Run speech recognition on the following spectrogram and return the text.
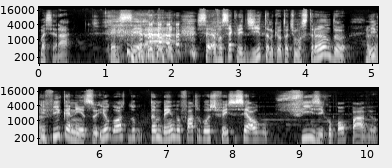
Mas será? Ele, será? será? Você acredita no que eu tô te mostrando? E- Uhum. E, fica nisso. E eu gosto do- também do fato do Ghostface ser algo físico, palpável.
